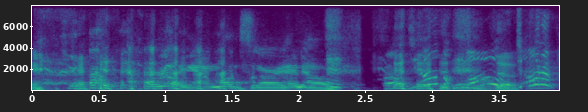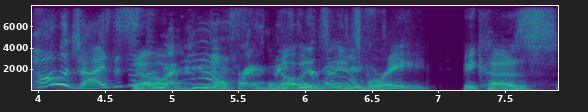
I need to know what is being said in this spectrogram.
I really am. I'm sorry. I know. Well, don't, oh, no. don't apologize. This is no. my people, frankly. No, it's, it's great because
